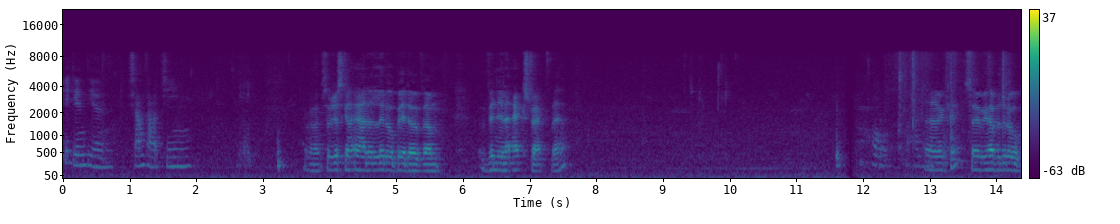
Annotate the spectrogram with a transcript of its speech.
一点点香草精， Right, so we're just going to add a little bit of um, vanilla extract there. Okay, so we have a little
